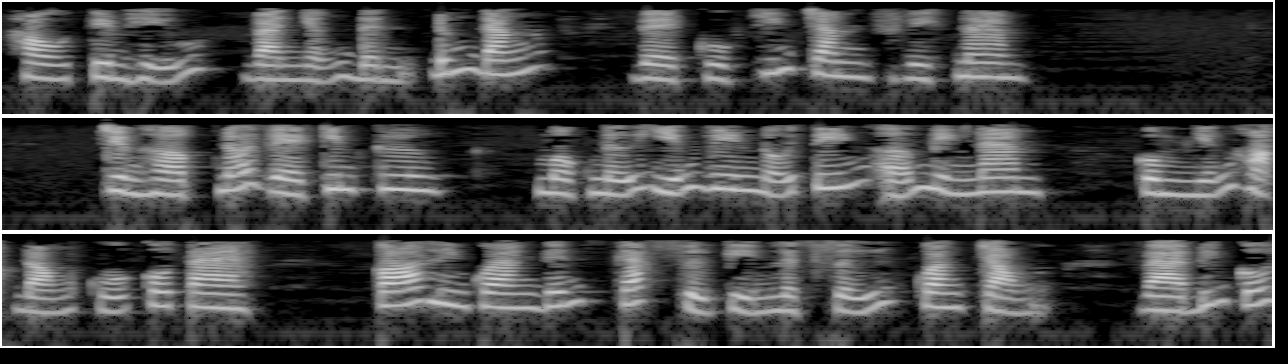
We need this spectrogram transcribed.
hầu tìm hiểu và nhận định đứng đắn về cuộc chiến tranh Việt Nam. Trường hợp nói về Kim Cương, một nữ diễn viên nổi tiếng ở miền Nam, cùng những hoạt động của cô ta, có liên quan đến các sự kiện lịch sử quan trọng và biến cố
